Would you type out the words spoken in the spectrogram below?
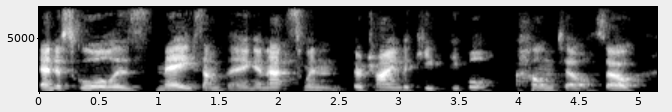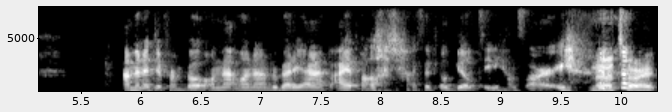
end of school is May something, and that's when they're trying to keep people home till. So I'm in a different boat on that one, everybody. I, I apologize. I feel guilty. I'm sorry. no, it's all right.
